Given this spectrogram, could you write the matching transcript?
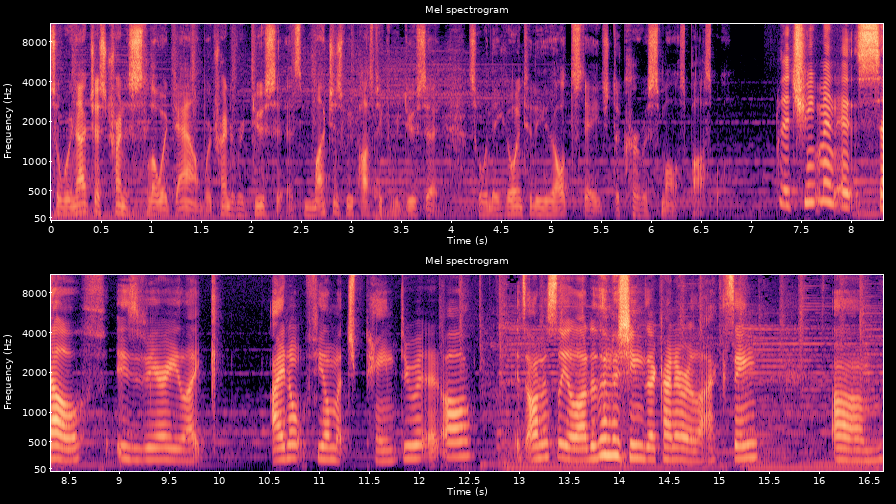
So we're not just trying to slow it down, we're trying to reduce it as much as we possibly can reduce it. So when they go into the adult stage, the curve is small as possible. The treatment itself is very like, I don't feel much pain through it at all. It's honestly, a lot of the machines are kind of relaxing because um,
